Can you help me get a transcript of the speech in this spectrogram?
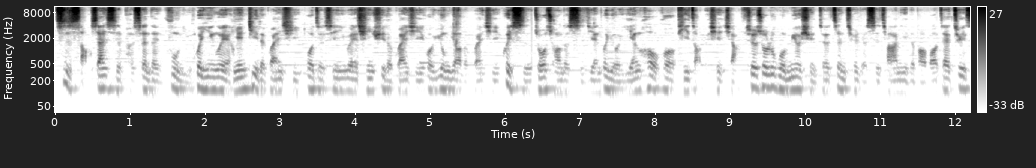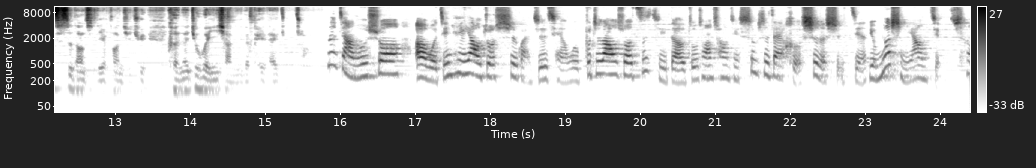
至少三十 percent 的妇女会因为年纪的关系，或者是因为情绪的关系，或用药的关系，会使着床的时间会有延后或提早的现象。所以说，如果没有选择正确的时，把你的宝宝在最适当时间放进去，可能就会影响你的胚胎着床。那假如说，呃，我今天要做试管之前，我不知道说自己的着床窗期是不是在合适的时间，有没有什么样检测、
